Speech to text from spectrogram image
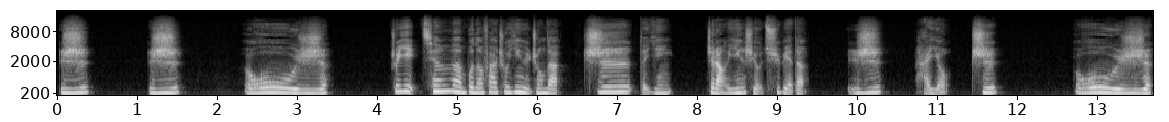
日日，rouge，注意千万不能发出英语中的 z 的音，这两个音是有区别的。日还有 zh，rouge。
